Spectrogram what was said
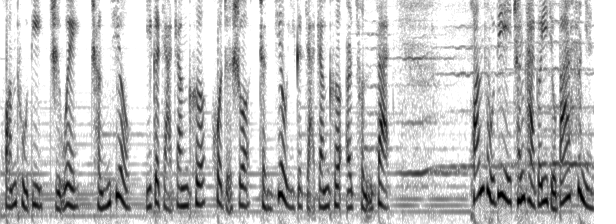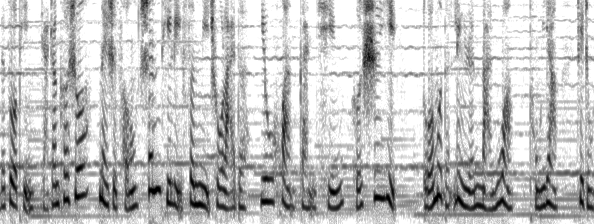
《黄土地》只为成就一个贾樟柯，或者说拯救一个贾樟柯而存在。黄土地，陈凯歌一九八四年的作品。贾樟柯说，那是从身体里分泌出来的忧患、感情和诗意，多么的令人难忘。同样，这种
